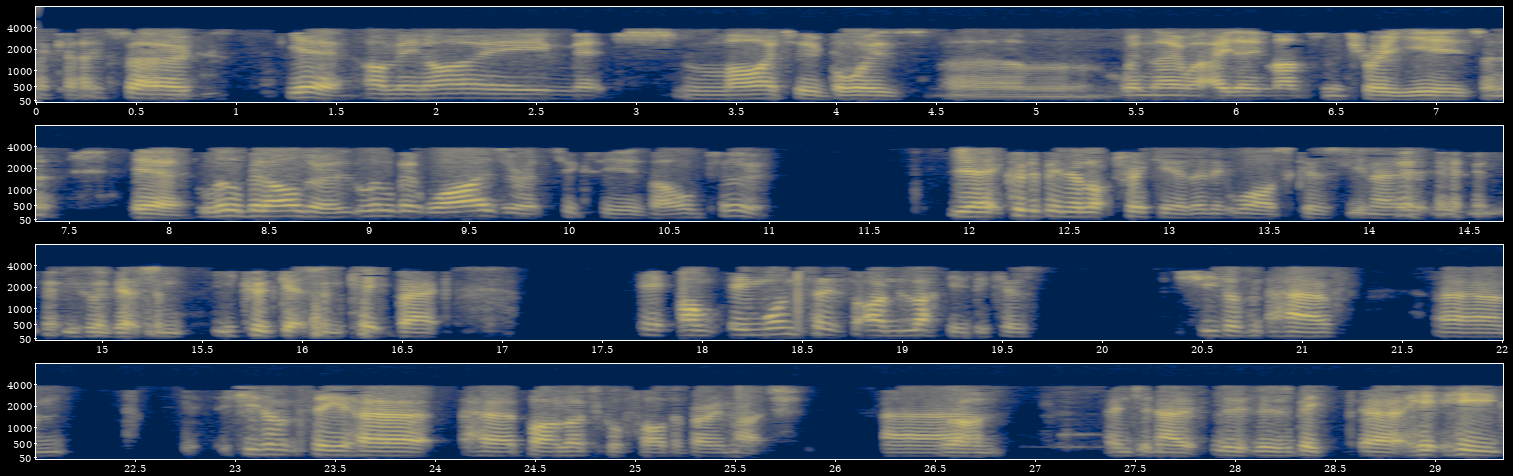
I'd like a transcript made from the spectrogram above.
Okay. So yeah, I mean, I met my two boys um, when they were 18 months and three years, and yeah, a little bit older, a little bit wiser at six years old too. Yeah, it could have been a lot trickier than it was because you know you, you could get some you could get some kickback. It, um, in one sense, I'm lucky because she doesn't have um, she doesn't see her her biological father very much. Um, right. And you know, there's a big uh, he, he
